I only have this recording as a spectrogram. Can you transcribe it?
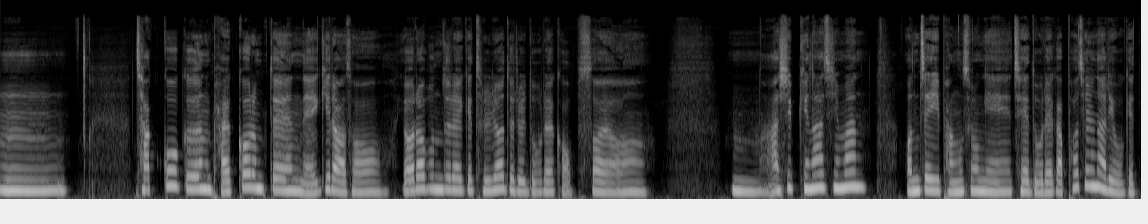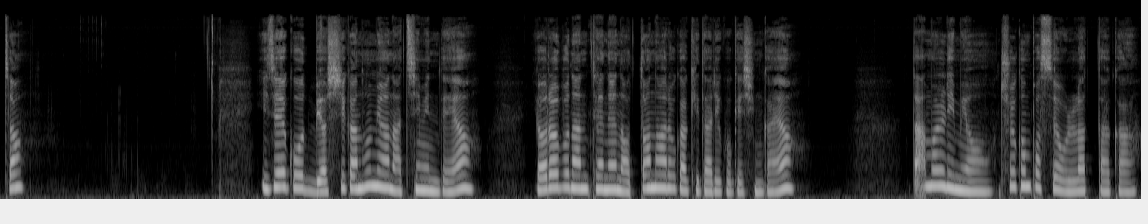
음, 작곡은 발걸음 뗀 애기라서 여러분들에게 들려드릴 노래가 없어요. 음, 아쉽긴 하지만 언제 이 방송에 제 노래가 퍼질 날이 오겠죠? 이제 곧 몇 시간 후면 아침인데요. 여러분한테는 어떤 하루가 기다리고 계신가요? 땀 흘리며 출근 버스에 올랐다가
